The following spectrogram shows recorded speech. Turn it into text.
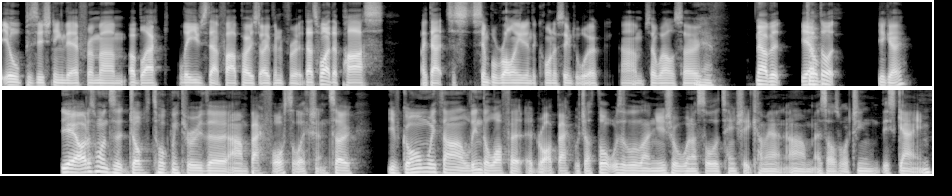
ill positioning there from um, Oblak leaves that far post open for it. That's why the pass like that, just simple rolling it in the corner seemed to work um, so well. So yeah. no, but yeah, Job- I thought you go. Yeah, I just wanted to Job to talk me through the um, back four selection. So you've gone with uh, Lindelof at, at right back, which I thought was a little unusual when I saw the team sheet come out um, as I was watching this game.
